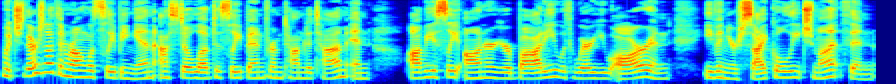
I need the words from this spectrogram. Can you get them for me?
which there's nothing wrong with sleeping in. I still love to sleep in from time to time and obviously honor your body with where you are and even your cycle each month and,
